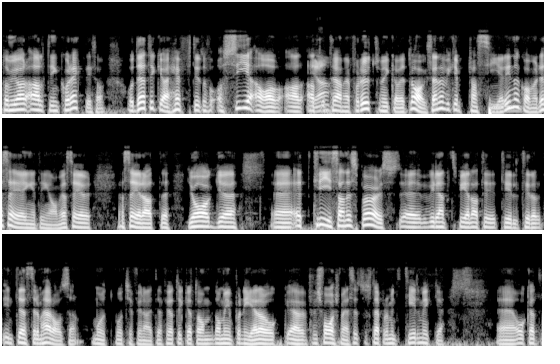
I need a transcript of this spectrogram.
de gör allting korrekt liksom. Och det tycker jag är häftigt att, att se av att, att ja. tränare får ut så mycket av ett lag. Sen vilken placering de kommer, det säger jag ingenting om. Jag säger, jag säger att eh, jag, eh, ett krisande Spurs eh, vill jag inte spela till, till, till inte ens till de här oddsen mot, mot Sheffield United. För jag tycker att de, de imponerar och även försvarsmässigt så släpper de inte till mycket. och att,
